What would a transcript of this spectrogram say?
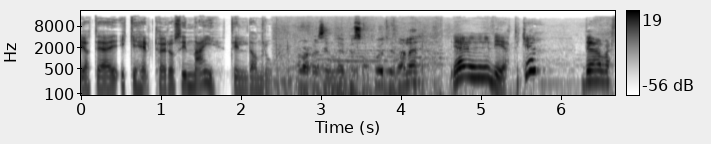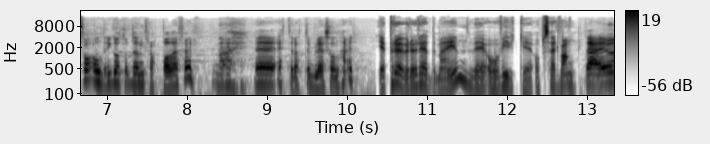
i at jeg ikke helt tør å si nei til Dan Robert. Har du vært der siden vi pussa opp på utvida, eller? Jeg vet ikke. Det har i hvert fall aldri gått opp den trappa der før. Nei. eh, Etter at det ble sånn her. Jeg prøver å redde meg inn ved å virke observant. Det er jo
